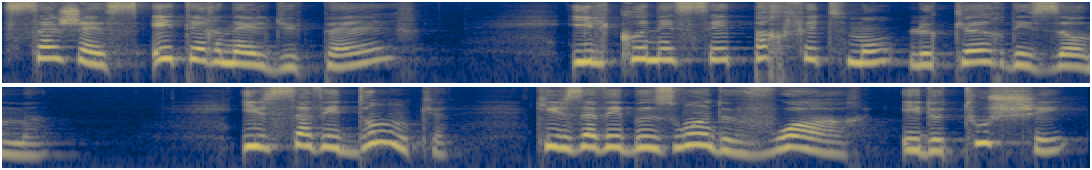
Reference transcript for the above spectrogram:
Sagesse éternelle du Père, il connaissait parfaitement le cœur des hommes. Il savait donc qu'ils avaient besoin de voir et de toucher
